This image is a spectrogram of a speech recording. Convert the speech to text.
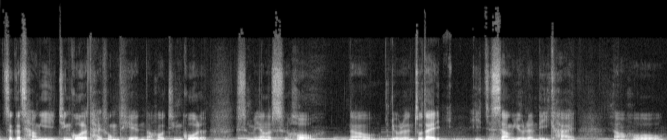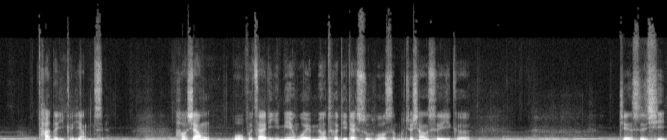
这个长椅经过了台风天，然后经过了什么样的时候？那有人坐在椅子上，有人离开，然后他的一个样子，好像我不在里面，我也没有特地在诉说什么，就像是一个监视器，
